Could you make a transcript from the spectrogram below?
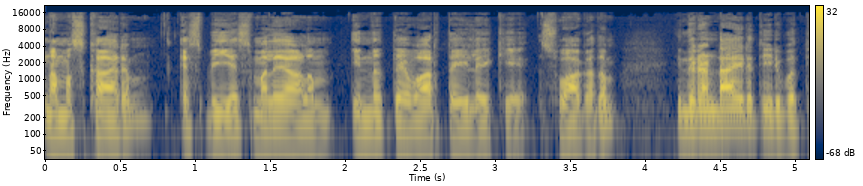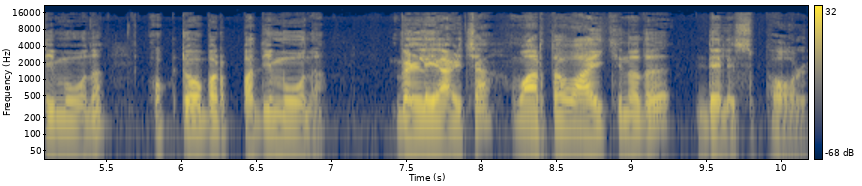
നമസ്കാരം. എസ് ബി എസ് മലയാളം ഇന്നത്തെ വാർത്തയിലേക്ക് സ്വാഗതം. ഇന്ന് രണ്ടായിരത്തി ഇരുപത്തി മൂന്ന് ഒക്ടോബർ പതിമൂന്ന്. വെള്ളിയാഴ്ച വാർത്ത വായിക്കുന്നത് ഡെലിസ് പോൾ.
